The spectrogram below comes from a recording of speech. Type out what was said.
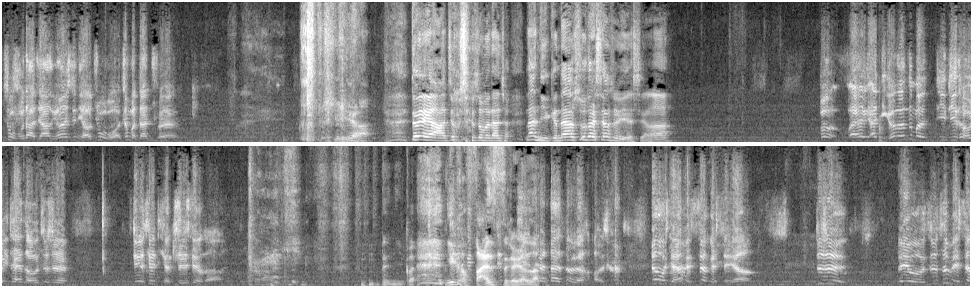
祝福大家，原来是你要祝我，这么单纯。对呀、就是这么单纯。那你跟大家说段相声也行啊。不，哎哎，你刚刚那么一低头一抬头，就是就就挺知性的。那你快，你可烦死个人了。这蛋特别好，就让我想想很像个谁啊？就是，哎呦，就是特别像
